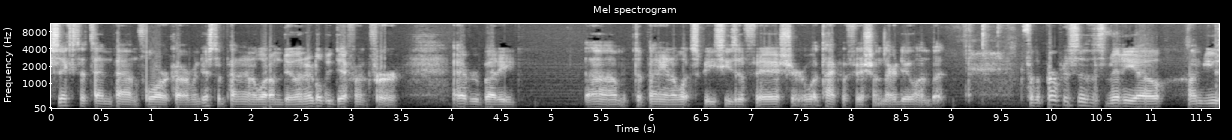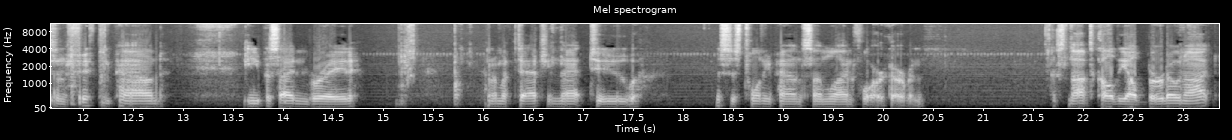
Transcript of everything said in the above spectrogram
6 to 10 pound fluorocarbon just depending on what I'm doing. It'll be different for everybody um, depending on what species of fish or what type of fishing they're doing but for the purpose of this video I'm using 50 pound E Poseidon braid and I'm attaching that to this is 20 pound sunline fluorocarbon. This knot's called the Alberto knot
